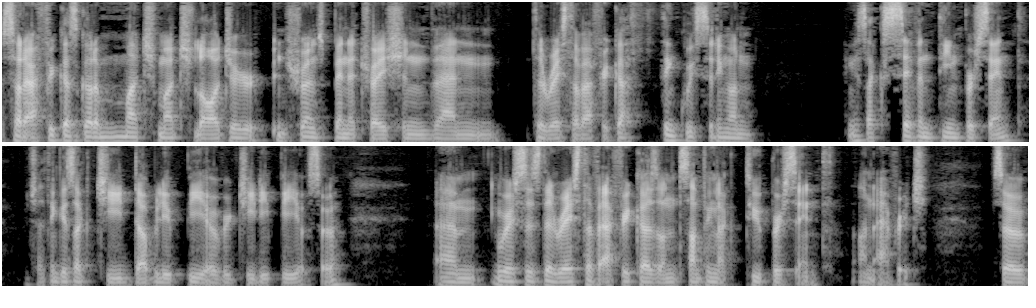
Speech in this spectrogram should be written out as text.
South Africa's got a much much larger insurance penetration than the rest of Africa. I think we're sitting on, I think it's like 17%, which I think is like GWP over GDP or so. Um, versus the rest of Africa is on something like 2% on average. So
